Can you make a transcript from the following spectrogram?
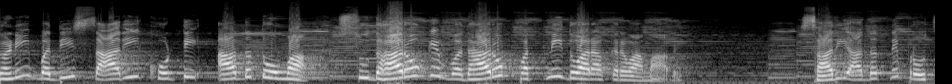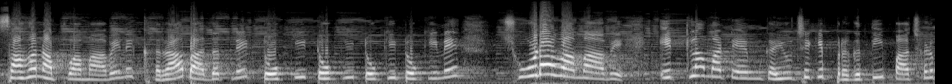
ઘણી બધી સારી ખોટી આદતોમાં સુધારો કે વધારો પત્ની દ્વારા કરવામાં આવે. સારી આદતને પ્રોત્સાહન આપવામાં આવે ને ખરાબ આદતને ટોકી ટોકી ટોકી, ટોકીને છોડાવવામાં આવે. એટલા માટે એમ કહ્યું છે કે પ્રગતિ પાછળ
